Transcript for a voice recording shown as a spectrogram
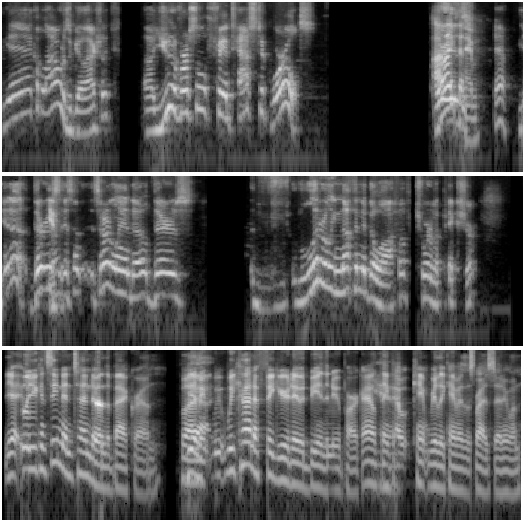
yeah, a couple hours ago actually. Uh, Universal Fantastic Worlds. I There like the name. Yeah. Yeah, there is. Yep. It's, it's in Orlando. There's v- literally nothing to go off of, short of a picture. Yeah, well, you can see Nintendo in the background, but I mean, we, we kind of figured it would be in the new park. I don't think that came really came as a surprise to anyone.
